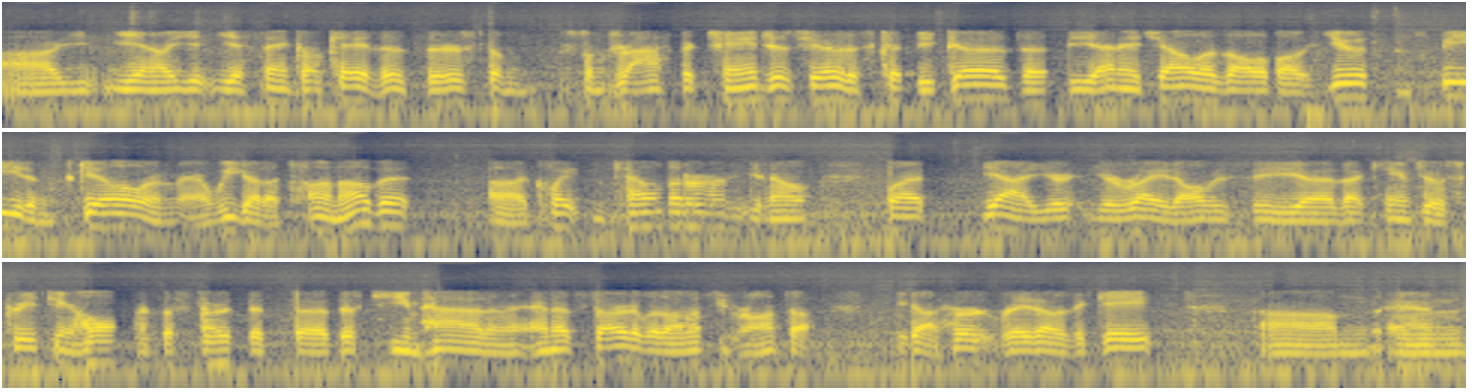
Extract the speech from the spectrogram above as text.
uh, you, you know, you, you think, okay, there, there's some some drastic changes here. This could be good. The, the NHL is all about youth and speed and skill, and, and we got a ton of it. Uh, Clayton Keller, you know, but yeah, you're you're right. Obviously, uh, that came to a screeching halt at the start that uh, this team had, and, and it started with Antti Raanta. He got hurt right out of the gate. Um, and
